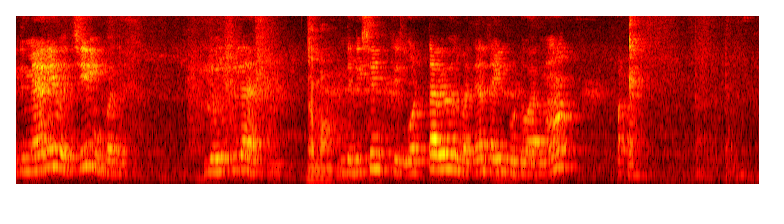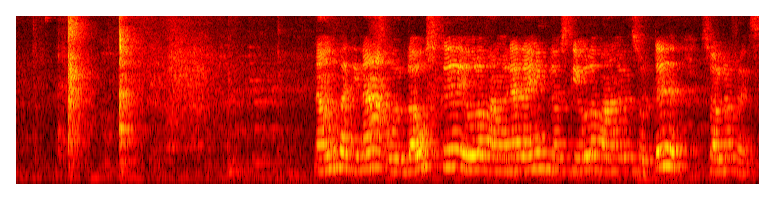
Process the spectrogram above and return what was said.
இது மேலேயே வச்சு இங்கே பாருங்க. இது இருக்குல்ல ஆமாம் இந்த டிசைனுக்கு ஒட்டாவே வந்து பார்த்தீங்கன்னா தையல் போட்டு வரணும். பார்க்கலாம். நான் வந்து பார்த்தீங்கன்னா ஒரு ப்ளவுஸ்க்கு எவ்வளோ வாங்குறேன்? லைனிங் ப்ளவுஸ்க்கு எவ்வளோ வாங்குறேன்னு சொல்லிட்டு சொல்கிறேன் ஃப்ரெண்ட்ஸ்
